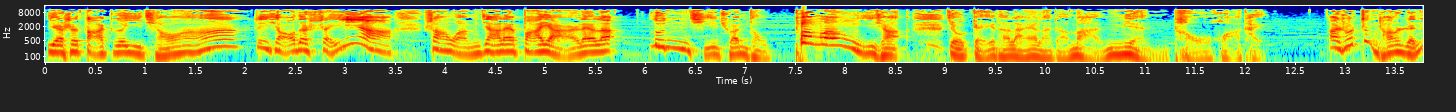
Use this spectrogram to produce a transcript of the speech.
也是大哥一瞧啊，这小子谁呀？上我们家来扒眼来了，抡起拳头，砰啷一下就给他来了个满面桃花开。按说正常人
